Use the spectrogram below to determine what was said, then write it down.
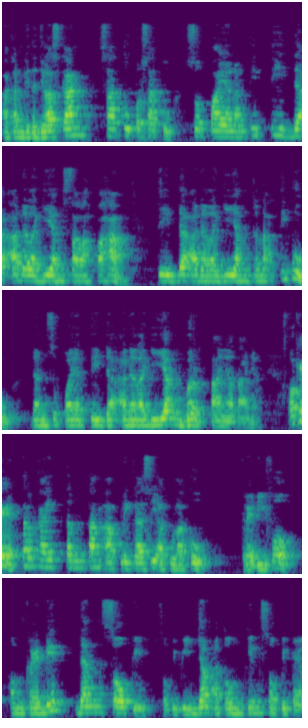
akan kita jelaskan satu persatu supaya nanti tidak ada lagi yang salah paham, tidak ada lagi yang kena tipu dan supaya tidak ada lagi yang bertanya-tanya. Oke, terkait tentang aplikasi Aku Laku, Kredivo, Home Credit dan Shopee, Shopee pinjam atau mungkin Shopee Pay.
